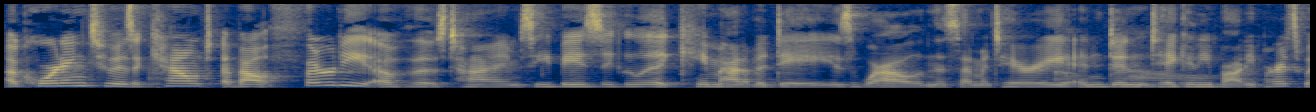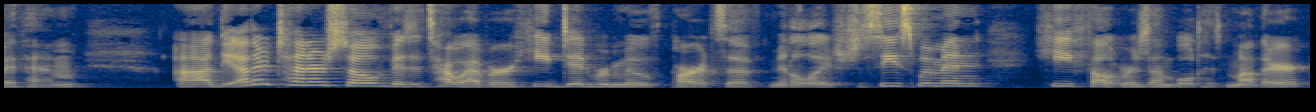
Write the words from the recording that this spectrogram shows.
According to his account, about 30 of those times he basically like came out of a daze while in the cemetery Oh, and didn't take any body parts with him. Uh, the other 10 or so visits, however, he did remove parts of middle aged deceased women he felt resembled his mother.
